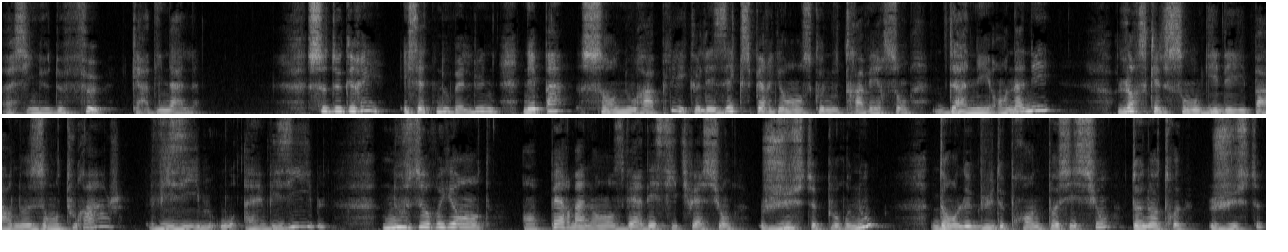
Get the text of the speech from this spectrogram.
un signe de feu cardinal. Ce degré et cette nouvelle lune n'est pas sans nous rappeler que les expériences que nous traversons d'année en année, lorsqu'elles sont guidées par nos entourages, visibles ou invisibles, nous orientent en permanence vers des situations justes pour nous, dans le but de prendre possession de notre juste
